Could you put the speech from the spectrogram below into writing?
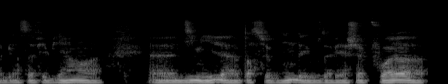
eh bien ça fait bien 10 000 par seconde, et vous avez à chaque fois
